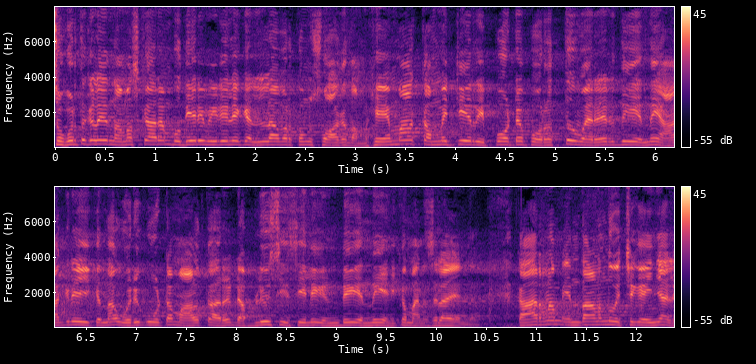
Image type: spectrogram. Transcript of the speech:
സുഹൃത്തുക്കളെ നമസ്കാരം. പുതിയൊരു വീഡിയോയിലേക്ക് എല്ലാവർക്കും സ്വാഗതം. ഹേമ കമ്മിറ്റി റിപ്പോർട്ട് പുറത്തു വരരുത് എന്ന് ആഗ്രഹിക്കുന്ന ഒരു കൂട്ടം ആൾക്കാർ ഡബ്ല്യു സി സിയിൽ ഉണ്ട് എന്ന് എനിക്ക് മനസ്സിലായെന്ന്. കാരണം എന്താണെന്ന് വെച്ച് കഴിഞ്ഞാൽ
